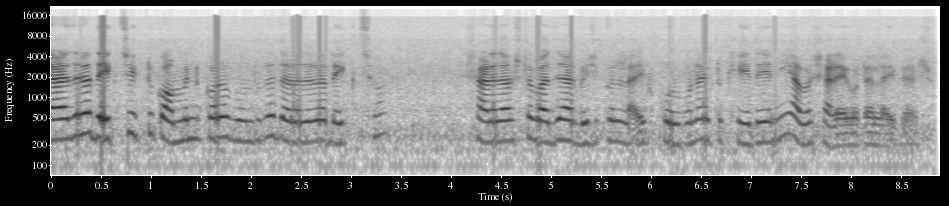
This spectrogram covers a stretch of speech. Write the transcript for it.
যারা যারা দেখছ, একটু কমেন্ট করো বন্ধুরা। যারা যারা দেখছ, সাড়ে দশটা বাজে আর বেশিক্ষণ লাইভ করব না, একটু খেয়ে দিয়ে নিই, আবার সাড়ে এগারোটা লাইভে আসব।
